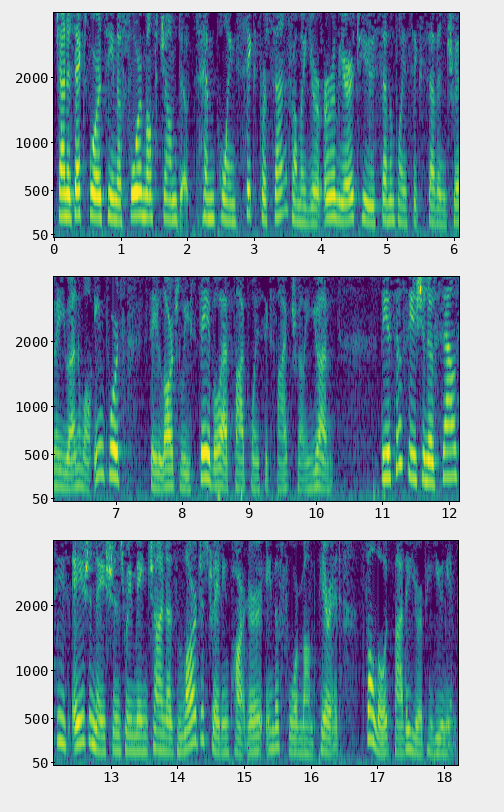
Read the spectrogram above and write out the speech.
China's exports in the four month jumped 10.6% from a year earlier to 7.67 trillion yuan, while imports stayed largely stable at 5.65 trillion yuan. The Association of Southeast Asian Nations remained China's largest trading partner in the four month period, followed by the European Union.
